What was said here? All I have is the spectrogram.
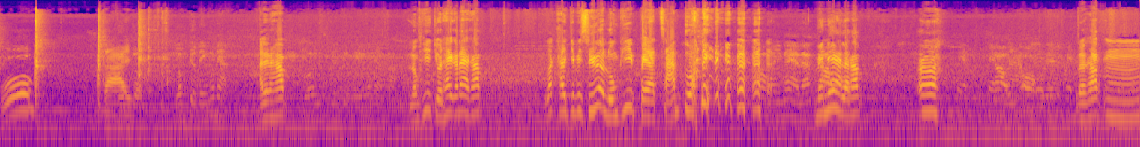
โอ้ตายยมจุดเองวะเนี่ยอะไรนะครับยมจุดเองวะเนี่ยหลวงพี่จุดให้ก็ได้ครับ แล้วใครจะไปซื้อหลวงพี่แปดสามตัวเลยไม่แน่แล้วไม่แน่แหละครับ เออเก้ายังออกเลยเลยครับ อืม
